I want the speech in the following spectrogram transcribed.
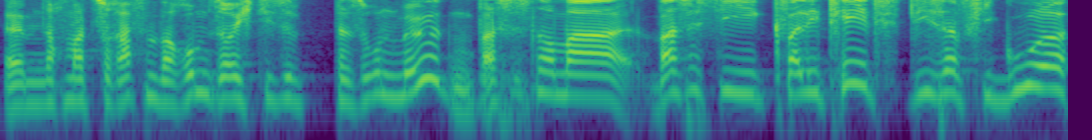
ähm, nochmal zu raffen, warum soll ich diese Person mögen? Was ist nochmal, was ist die Qualität dieser Figur?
